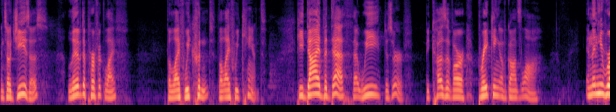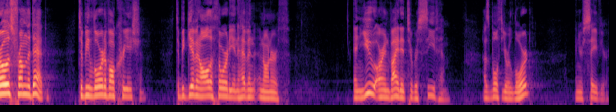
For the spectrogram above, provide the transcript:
And so Jesus lived a perfect life, the life we couldn't, the life we can't. He died the death that we deserve because of our breaking of God's law. And then he rose from the dead to be Lord of all creation, to be given all authority in heaven and on earth. And you are invited to receive him as both your Lord and your Savior.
